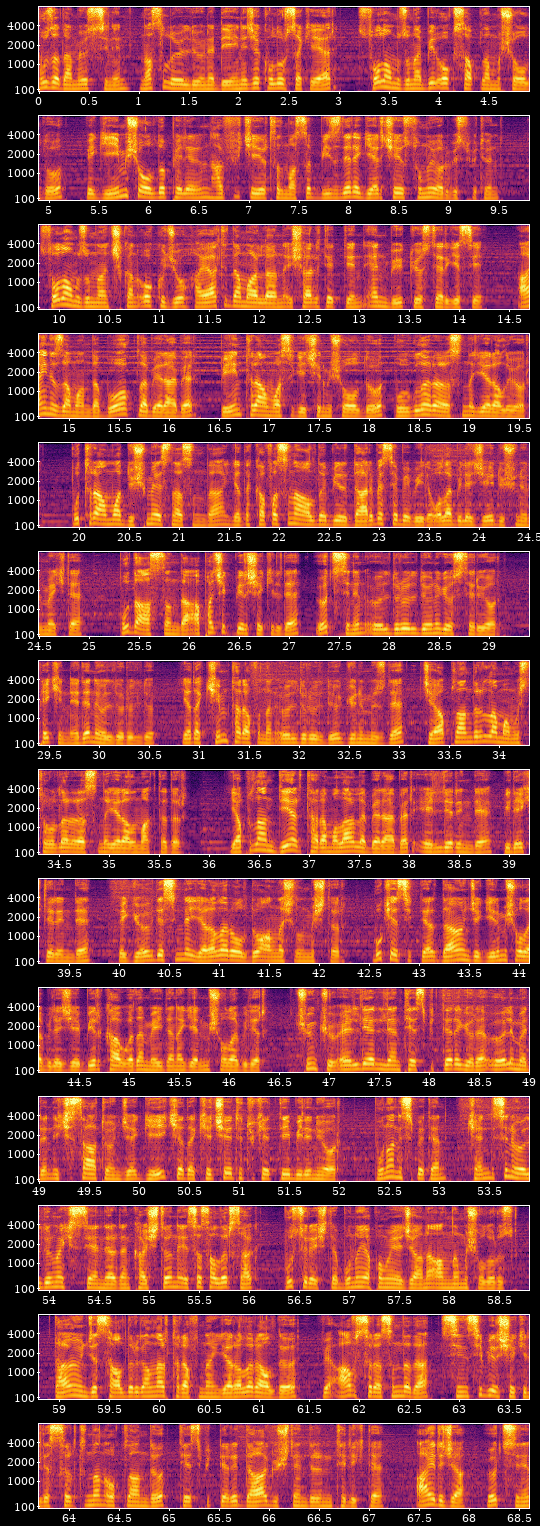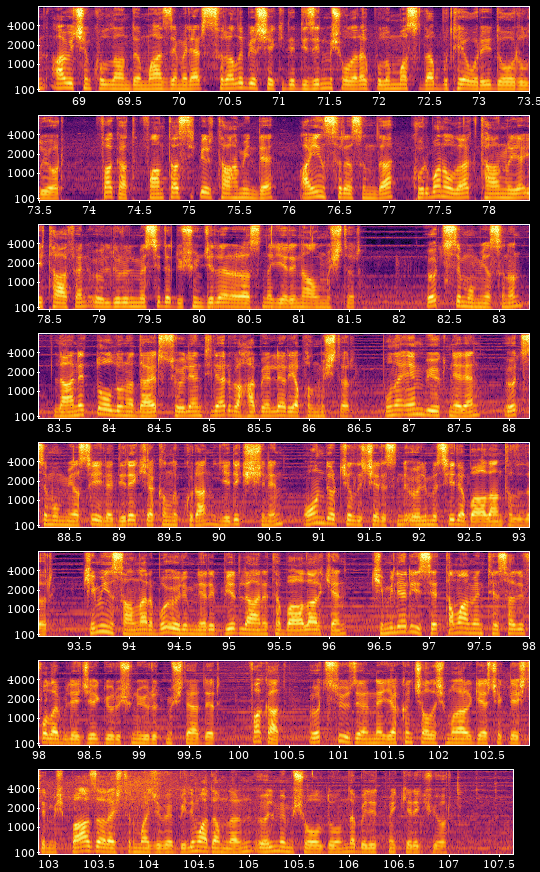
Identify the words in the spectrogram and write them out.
Buz adam Össi'nin nasıl öldüğüne değinecek olursak eğer, sol omzuna bir ok saplanmış olduğu ve giymiş olduğu pelerinin hafifçe yırtılması bizlere gerçeği sunuyor büsbütün. Sol omzundan çıkan ok ucu hayati damarlarını işaret ettiğin en büyük göstergesi. Aynı zamanda bu okla beraber beyin travması geçirmiş olduğu bulgular arasında yer alıyor. Bu travma düşme esnasında ya da kafasına aldığı bir darbe sebebiyle olabileceği düşünülmekte. Bu da aslında apaçık bir şekilde Ötzi'nin öldürüldüğünü gösteriyor. Peki neden öldürüldü ya da kim tarafından öldürüldüğü günümüzde cevaplandırılamamış sorular arasında yer almaktadır. Yapılan diğer taramalarla beraber ellerinde, bileklerinde ve gövdesinde yaralar olduğu anlaşılmıştır. Bu kesikler daha önce girmiş olabileceği bir kavgada meydana gelmiş olabilir. Çünkü elde edilen tespitlere göre ölmeden 2 saat önce geyik ya da keçi eti tükettiği biliniyor. Buna nispeten kendisini öldürmek isteyenlerden kaçtığını esas alırsak bu süreçte bunu yapamayacağını anlamış oluruz. Daha önce saldırganlar tarafından yaralar aldığı ve av sırasında da sinsi bir şekilde sırtından oklandığı tespitleri daha güçlendirir nitelikte. Ayrıca Ötzi'nin av için kullandığı malzemeler sıralı bir şekilde dizilmiş olarak bulunması da bu teoriyi doğruluyor. Fakat fantastik bir tahminde ayın sırasında kurban olarak Tanrı'ya ithafen öldürülmesi de düşünceler arasında yerini almıştır. Ötzi mumyasının lanetli olduğuna dair söylentiler ve haberler yapılmıştır. Buna en büyük neden Ötzi mumyası ile direkt yakınlık kuran 7 kişinin 14 yıl içerisinde ölmesiyle bağlantılıdır. Kimi insanlar bu ölümleri bir lanete bağlarken kimileri ise tamamen tesadüf olabileceği görüşünü yürütmüşlerdir. Fakat Ötzi üzerine yakın çalışmalar gerçekleştirmiş bazı araştırmacı ve bilim adamlarının ölmemiş olduğunu da belirtmek gerekiyor.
